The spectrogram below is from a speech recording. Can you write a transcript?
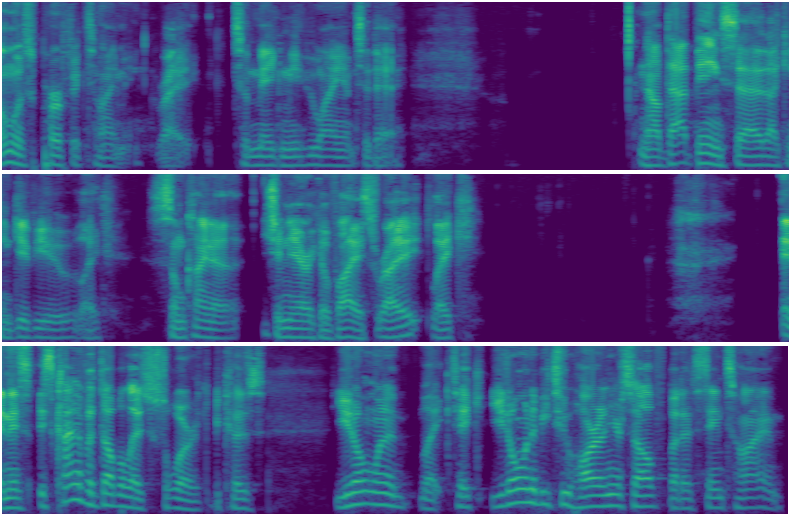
almost perfect timing, right? To make me who I am today. Now, that being said, I can give you like some kind of generic advice, right? Like, and it's, it's kind of a double edged sword because you don't want to like take, you don't want to be too hard on yourself, but at the same time,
